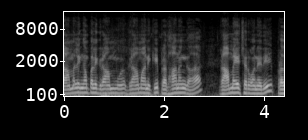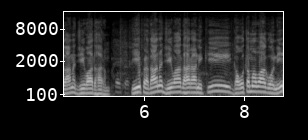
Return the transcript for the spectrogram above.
రామలింగంపల్లి గ్రామ గ్రామానికి ప్రధానంగా రామయ్య చెరువు అనేది ప్రధాన జీవాధారం. ఈ ప్రధాన జీవాధారానికి గౌతమ వాగు అని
